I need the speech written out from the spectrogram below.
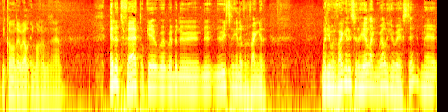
die konden er wel enorm zijn. En het feit, oké, we, we hebben nu, nu, nu is er geen vervanger. Maar die vervanger is er heel lang wel geweest, hè. Met,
